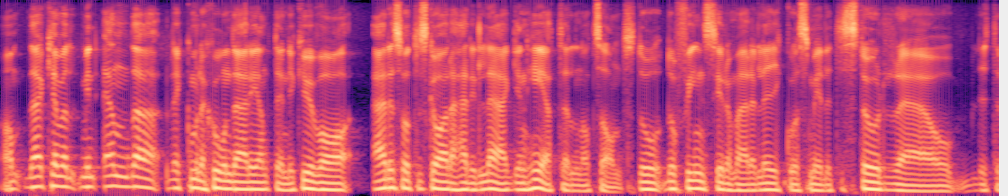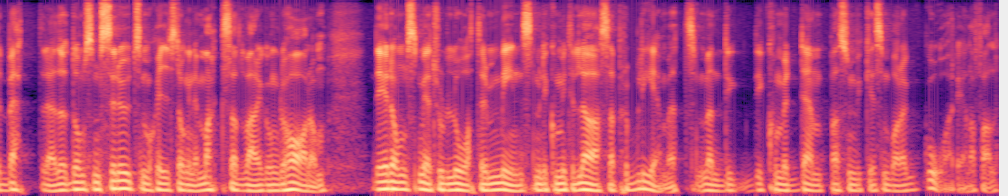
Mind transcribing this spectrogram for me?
Ja, där kan väl, min enda rekommendation där egentligen, det kan ju vara, är det så att du ska ha det här i lägenhet eller något sånt, då, då finns ju de här Eleikos som är lite större och lite bättre. De, de som ser ut som skivstången är maxad varje gång du har dem. Det är de som jag tror låter minst, men det kommer inte lösa problemet. Men det, det kommer dämpa så mycket som bara går i alla fall.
